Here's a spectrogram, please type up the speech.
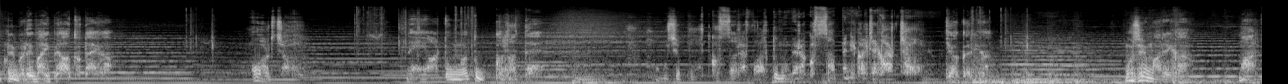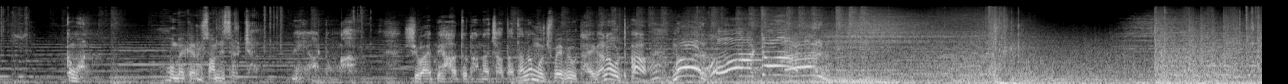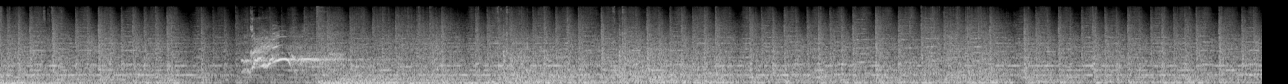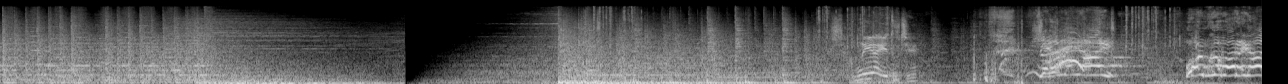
अपने बड़े भाई पे हाथ उठाएगा। और जाओ। नहीं हटूँगा तू गलत है। मुझे बहुत गुस्सा है फालतू में मेरा गुस्सा पे निकल जाएगा हट जाओ। क्या करेगा? मुझे मारेगा? मार। कमॉन वो मैं कह रहा हूँ सामने से हट जाओ। नहीं हटूँगा शिवाय पे हाथ उठाना चाहता था ना मुझ पे भी उठाएगा ना उठा। मार। नहीं आई तुझे। शर्म नहीं आई। ओम को मारेगा।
